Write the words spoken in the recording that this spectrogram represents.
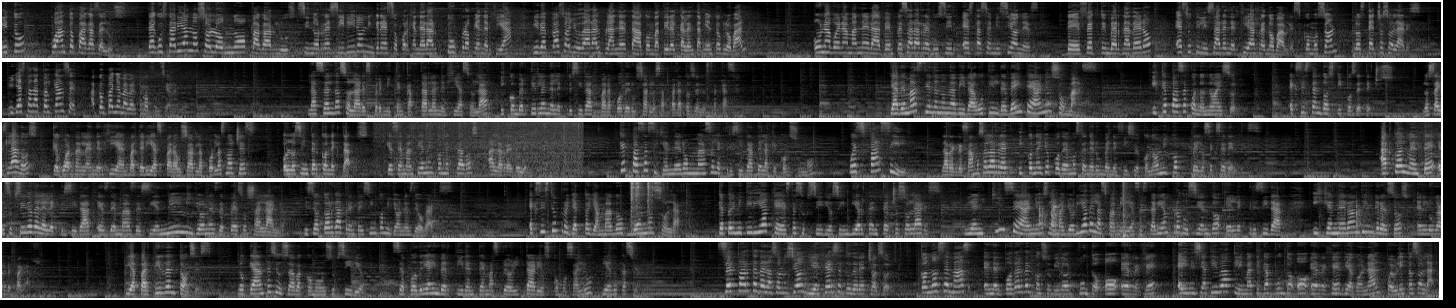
¿Y tú? ¿Cuánto pagas de luz? ¿Te gustaría no solo no pagar luz, sino recibir un ingreso por generar tu propia energía y de paso ayudar al planeta a combatir el calentamiento global? Una buena manera de empezar a reducir estas emisiones de efecto invernadero es utilizar energías renovables, como son los techos solares. Y ya están a tu alcance. Acompáñame a ver cómo funcionan. Las celdas solares permiten captar la energía solar y convertirla en electricidad para poder usar los aparatos de nuestra casa. Y además tienen una vida útil de 20 años o más. ¿Y qué pasa cuando no hay sol? Existen dos tipos de techos. Los aislados, que guardan la energía en baterías para usarla por las noches, o los interconectados, que se mantienen conectados a la red eléctrica. ¿Qué pasa si genero más electricidad de la que consumo? Pues fácil. La regresamos a la red y con ello podemos tener un beneficio económico de los excedentes. Actualmente, el subsidio de la electricidad es de más de 100 mil millones de pesos al año y se otorga a 35 millones de hogares. Existe un proyecto llamado Bono Solar, que permitiría que este subsidio se invierta en techos solares y en 15 años la mayoría de las familias estarían produciendo electricidad y generando ingresos en lugar de pagar. Y a partir de entonces, lo que antes se usaba como un subsidio, se podría invertir en temas prioritarios como salud y educación. Sé parte de la solución y ejerce tu derecho al sol. Conoce más en elpoderdelconsumidor.org e iniciativaclimática.org diagonal Pueblito Solar.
